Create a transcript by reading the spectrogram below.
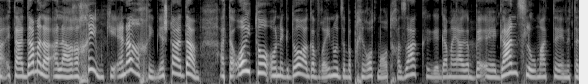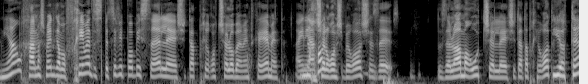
את, ה, את האדם על, ה, על הערכים, כי אין ערכים, יש את האדם. אתה או איתו או נגדו, אגב, ראינו את זה בבחירות מאוד חזק, גם היה אה, גנץ לעומת אה, נתניהו. חד משמעית, גם הופכים את זה ספציפית פה בישראל לשיטת בחירות שלא באמת קיימת. העניין נכון. של ראש בראש, שזה זה לא המהות של אה, שיטת הבחירות. יותר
